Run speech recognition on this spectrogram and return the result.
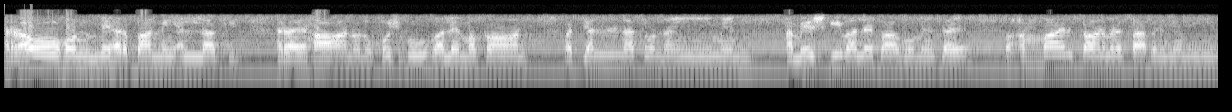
روحن مہربانی اللہ کی، ریحان، خوشبو والے مکان۔ و جنت و نعیم، ہمیشگی والے باغوں میں گئے۔ وہ اما انکان میں صابر یمین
